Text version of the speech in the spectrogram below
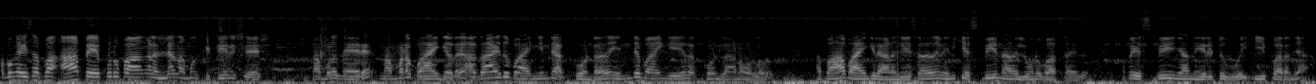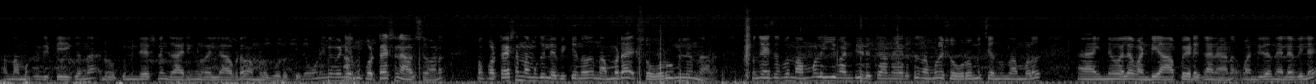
അപ്പം കൈസ് അപ്പോൾ ആ പേപ്പർ ഭാഗങ്ങളെല്ലാം നമുക്ക് കിട്ടിയതിന് ശേഷം നമ്മൾ നേരെ നമ്മുടെ ബാങ്ക് അതായത് അതായത് ബാങ്കിന്റെ അക്കൗണ്ട് അതായത് എന്റെ ബാങ്ക് ഏത് അക്കൗണ്ടിലാണോ ഉള്ളത് അപ്പോൾ ആ ബാങ്കിലാണ് കേസ്. അതായത് എനിക്ക് എസ് ബി ഐന്നാണ് ലോൺ പാസ്സായത്. അപ്പോൾ എസ് ബി ഐ ഞാൻ നേരിട്ട് പോയി ഈ പറഞ്ഞ നമുക്ക് കിട്ടിയിരിക്കുന്ന ഡോക്യുമെന്റേഷനും കാര്യങ്ങളും എല്ലാം അവിടെ നമ്മൾ കൊടുത്തു. ലോണിന് വേണ്ടി നമുക്ക് കൊട്ടേഷൻ ആവശ്യമാണ്. അപ്പോൾ കൊട്ടേഷൻ നമുക്ക് ലഭിക്കുന്നത് നമ്മുടെ ഷോറൂമിൽ നിന്നാണ്. അപ്പം കേസ് അപ്പോൾ നമ്മൾ ഈ വണ്ടി എടുക്കാൻ നേരത്ത് നമ്മൾ ഷോറൂമിൽ ചെന്ന് നമ്മൾ ഇന്നപോലെ വണ്ടി ആപ്പ് എടുക്കാനാണ്. വണ്ടിയുടെ നിലവിലെ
